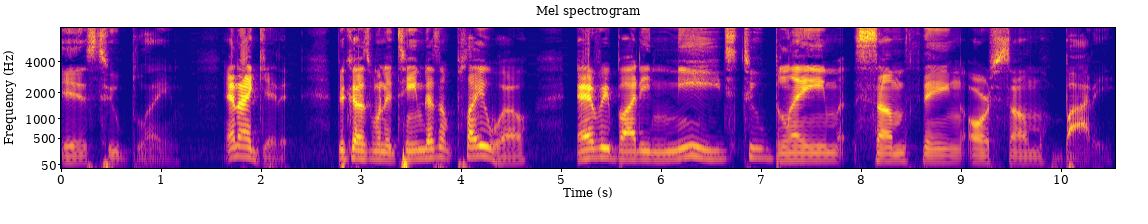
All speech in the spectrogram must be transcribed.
is to blame. And I get it. Because when a team doesn't play well, everybody needs to blame something or somebody.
